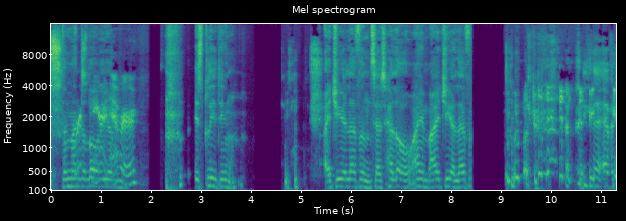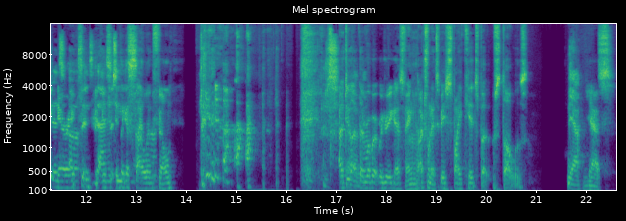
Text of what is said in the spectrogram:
worst parent Mandalorian ever. is bleeding. IG-11 says, "Hello, I am IG-11." the evidence he narrates of it. It's, it's like a silent film. I do like the Robert Rodriguez thing. I just want it to be Spy Kids, but Star Wars. yeah. Yes.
